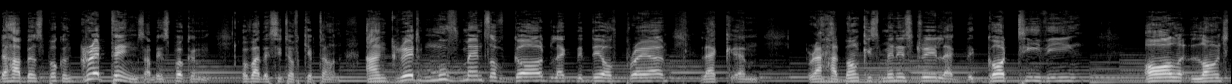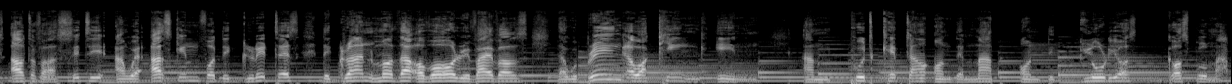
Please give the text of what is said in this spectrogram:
that have been spoken. Great things have been spoken over the city of Cape Town and great movements of God like the day of prayer, like um, Reinhard Bonnke's ministry, like the God TV all launched out of our city, and we're asking for the greatest, the grandmother of all revivals that will bring our King in and put Cape Town on the map, on the glorious gospel map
